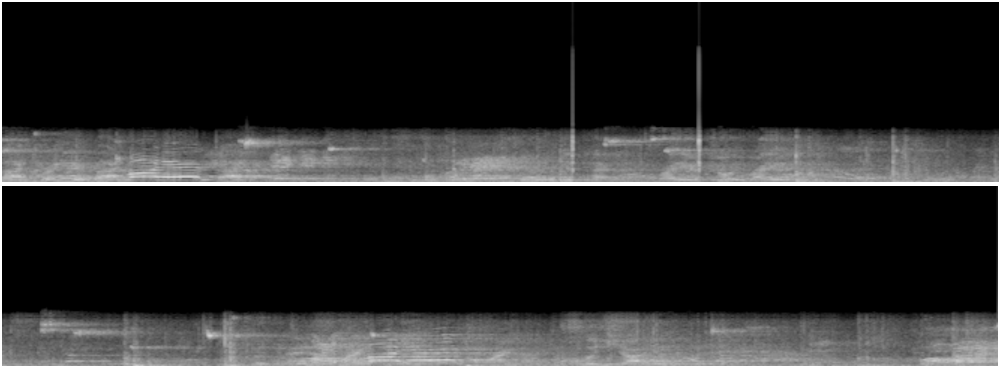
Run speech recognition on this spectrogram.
Come on, Eric! Get back. Get, get, get. Right here, Joey, right here. Good. Come on, come on, Eric! Right. Good shot. Go,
